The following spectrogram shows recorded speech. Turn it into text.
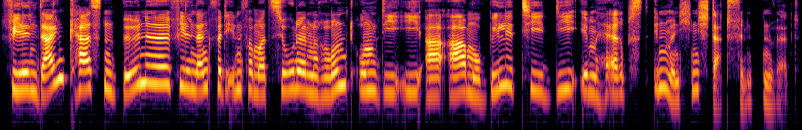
Vielen Dank, Carsten Böhne. Vielen Dank für die Informationen rund um die IAA Mobility, die im Herbst in München stattfinden wird.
